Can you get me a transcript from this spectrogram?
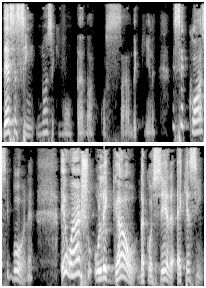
dessa assim, nossa, que vontade de dar uma coçada aqui, né? Aí você coça e boa, né? Eu acho o legal da coceira é que assim,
